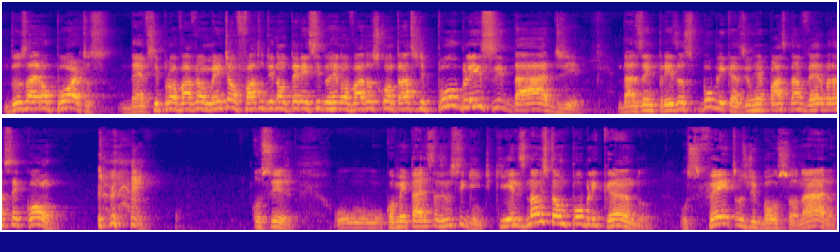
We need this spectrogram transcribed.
dos aeroportos. Deve-se provavelmente ao fato de não terem sido renovados os contratos de publicidade das empresas públicas e o repasse da verba da SECOM. Ou seja, o comentarista dizendo o seguinte, que eles não estão publicando os feitos de Bolsonaro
